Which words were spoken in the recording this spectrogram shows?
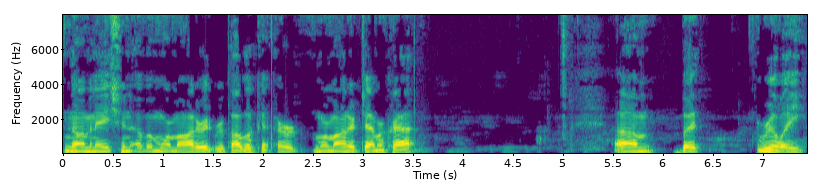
nomination of a more moderate Republican or more moderate Democrat. Um, but really,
